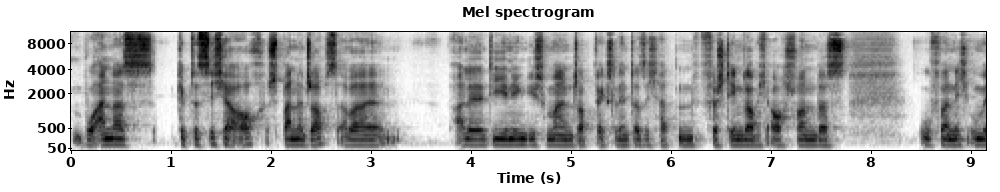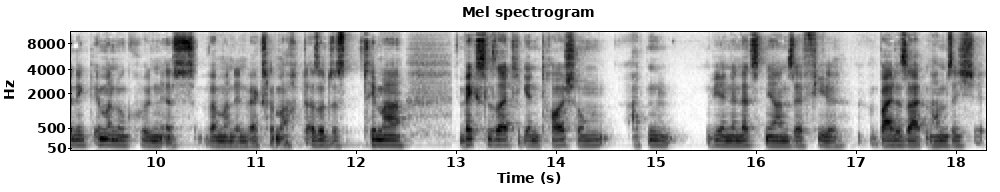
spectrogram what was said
woanders gibt es sicher auch spannende Jobs, aber alle diejenigen, die schon mal einen Jobwechsel hinter sich hatten, verstehen, glaube ich, auch schon, dass Ufer nicht unbedingt immer nur grün ist, wenn man den Wechsel macht. Also das Thema wechselseitige Enttäuschung hatten wir in den letzten Jahren sehr viel. Beide Seiten haben sich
